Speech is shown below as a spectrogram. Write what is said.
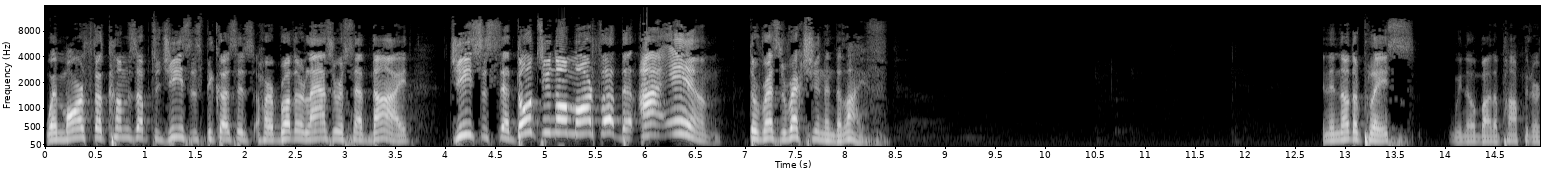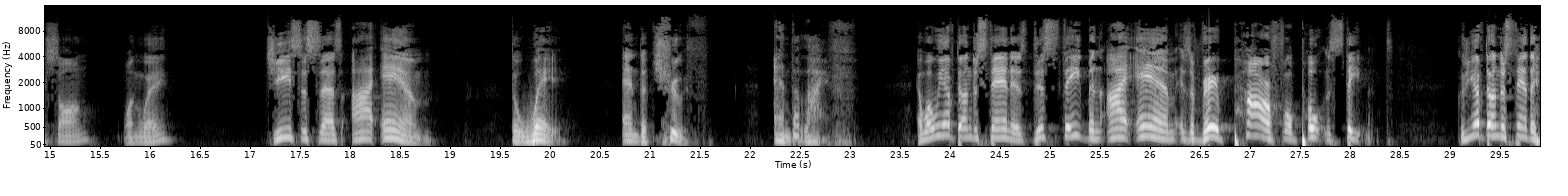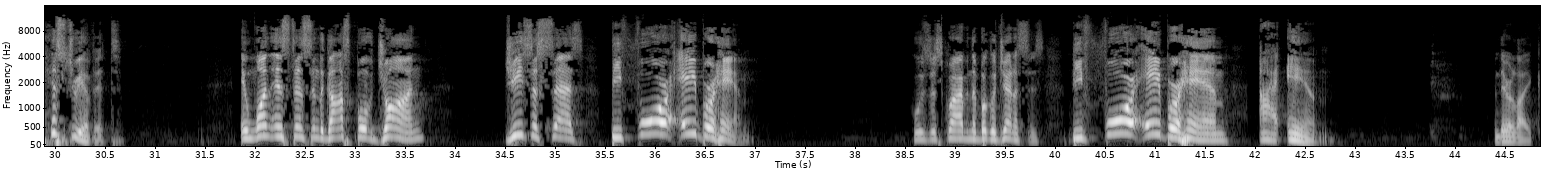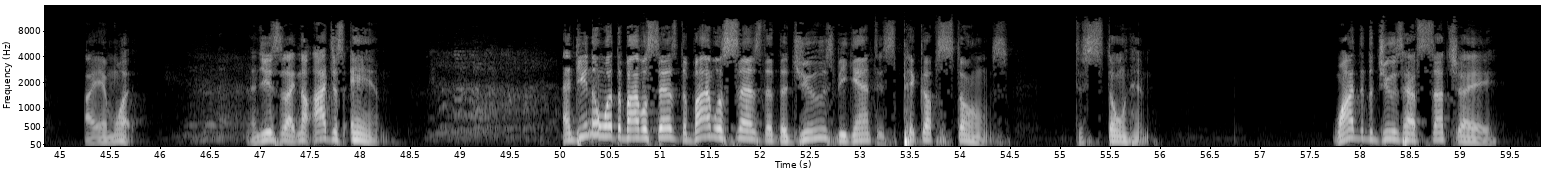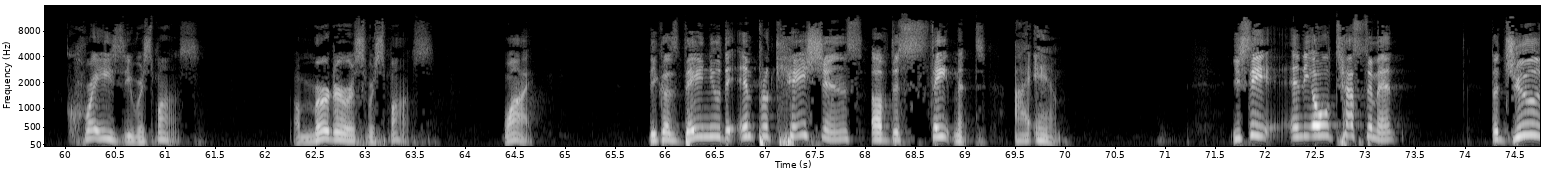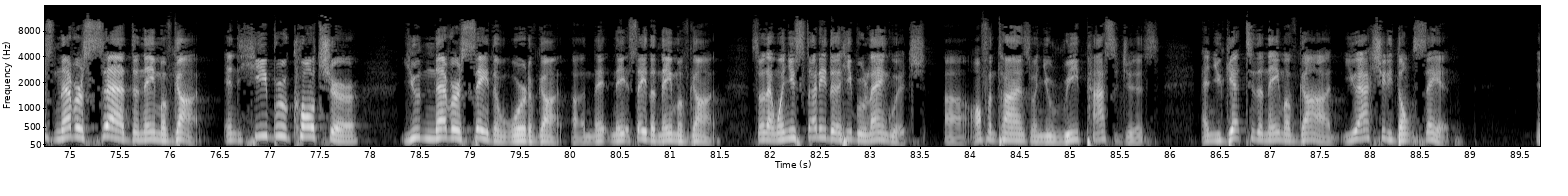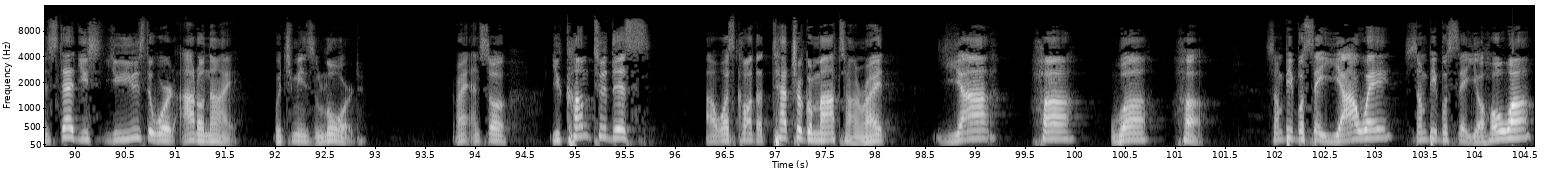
When Martha comes up to Jesus because his, her brother Lazarus had died, Jesus said, Don't you know, Martha, that I am the resurrection and the life? In another place, we know by the popular song, One Way, Jesus says, I am the way and the truth and the life. And what we have to understand is this statement, I am, is a very powerful, potent statement. Because you have to understand the history of it. In one instance in the Gospel of John, Jesus says, before Abraham, who's described in the book of Genesis, before Abraham, I am. And they're like, I am what? And Jesus is like, no, I just am. And do you know what the Bible says? The Bible says that the Jews began to pick up stones to stone him. Why did the Jews have such a crazy response? A murderous response. Why? Because they knew the implications of the statement, I am. You see, in the Old Testament, the Jews never said the name of God. In Hebrew culture, you never say the word of God, uh, say the name of God. So that when you study the Hebrew language, uh, oftentimes when you read passages, and you get to the name of God, you actually don't say it. Instead, you, you use the word Adonai, which means Lord. Right? And so you come to this, uh, what's called a tetragrammaton, right? Yah, ha, wa, ha. Some people say Yahweh. Some people say Yehovah.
